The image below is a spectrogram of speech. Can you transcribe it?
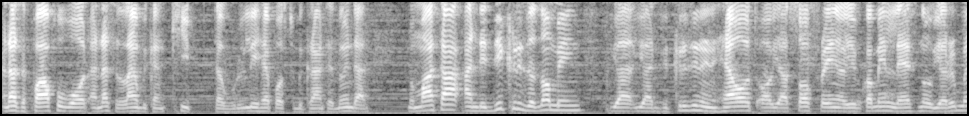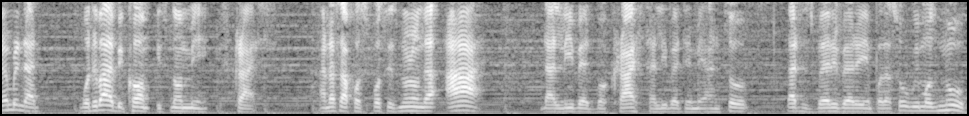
and that's a powerful word, and that's a line we can keep that will really help us to be granted, knowing that no matter and the decrease does not mean you are you are decreasing in health or you are suffering or you're becoming less. No, you are remembering that whatever I become is not me, it's Christ. And that's how Apostle says, no longer I that liveth, but Christ that liveth in me. And so that is very, very important. So we must know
